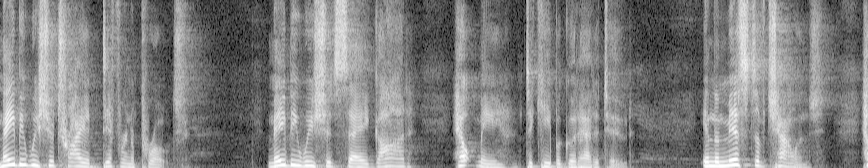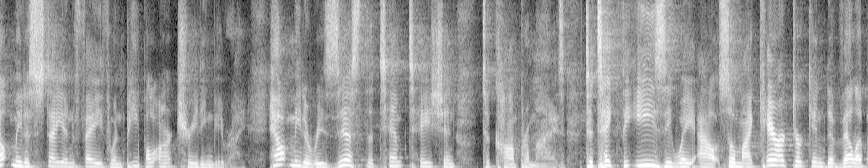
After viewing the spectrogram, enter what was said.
maybe we should try a different approach. Maybe we should say, God, help me to keep a good attitude. In the midst of challenge, help me to stay in faith when people aren't treating me right. Help me to resist the temptation to compromise, to take the easy way out so my character can develop,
